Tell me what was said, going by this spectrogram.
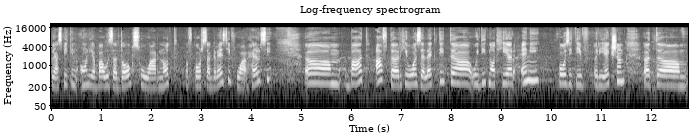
we are speaking only about the dogs who are not, of course, aggressive, who are healthy. Um, but after he was elected, we did not hear any positive reaction at um,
